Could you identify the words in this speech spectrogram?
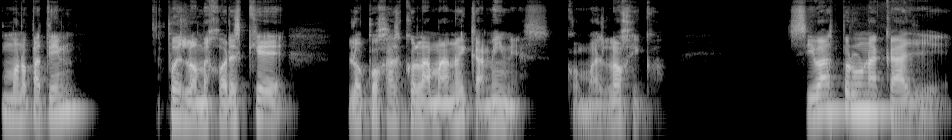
monopatín, pues lo mejor es que lo cojas con la mano y camines, como es lógico. Si vas por una calle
